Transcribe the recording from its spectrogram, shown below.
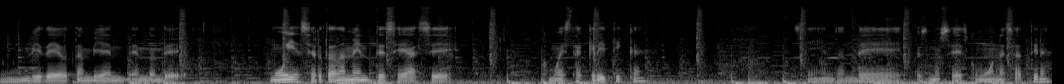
Un video también en donde muy acertadamente se hace como esta crítica. en donde, pues no sé, es como una sátira.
